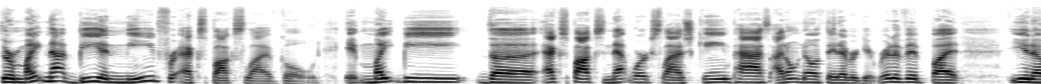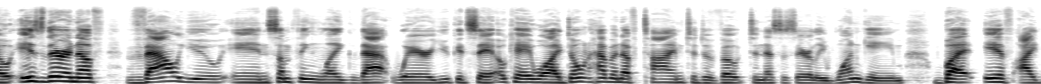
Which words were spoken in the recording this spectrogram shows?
there might not be a need for Xbox Live Gold. It might be the Xbox Network slash Game Pass. I don't know if they'd ever get rid of it, but you know, is there enough value in something like that where you could say, okay, well, I don't have enough time to devote to necessarily one game, but if I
